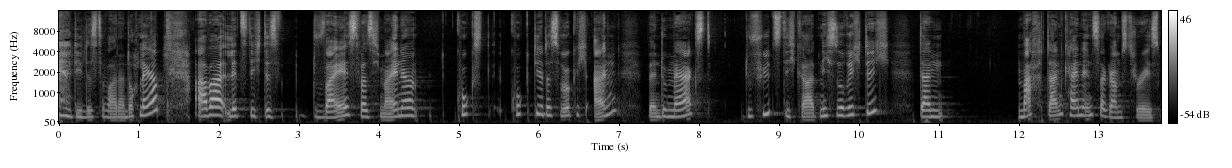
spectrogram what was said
Die Liste war dann doch länger. Aber letztlich, das, du weißt, was ich meine. Guckst, guck dir das wirklich an. Wenn du merkst, du fühlst dich gerade nicht so richtig, dann mach dann keine Instagram Stories.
